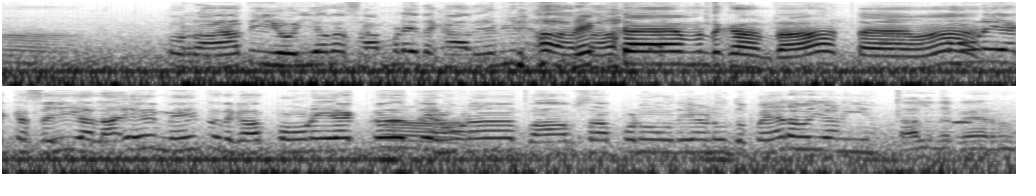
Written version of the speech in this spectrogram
ਹਾਂ। ਉਹ ਰਾਤ ਹੀ ਹੋਈ ਆ ਤਾਂ ਸਾਹਮਣੇ ਦਿਖਾ ਦੇ ਵੀ ਰਾਤ ਨਹੀਂ ਆ ਟਾਈਮ ਦਿਖਾਉਂਦਾ ਟਾਈਮ ਪੌਣੇ ਇੱਕ ਸਹੀ ਗੱਲ ਆ ਇਹ ਮਿਹਨਤ ਦਿਖਾ ਪੌਣੇ ਇੱਕ ਹਾਂ। ਤੇ ਹੁਣ ਵਾਪਸ ਆਪਾਂ ਨੂੰ ਆਉਂਦਿਆਂ ਨੂੰ ਦੁਪਹਿਰ ਹੋ ਜਾਣੀ ਆ। ਕੱਲ ਦੁਪਹਿਰ ਨੂੰ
